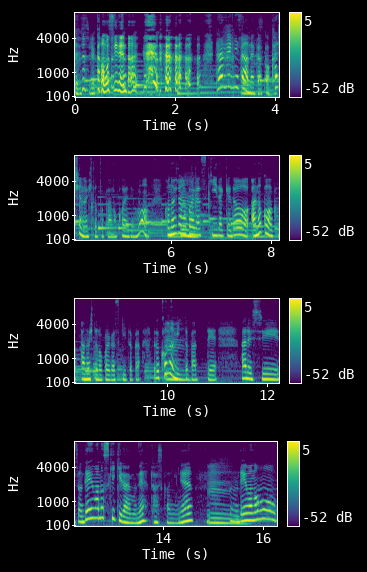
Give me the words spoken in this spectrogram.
たりするかもしれない。単純にさなんかこう歌手の人とかの声でもこの人の声が好きだけど、あの子はあの人の声が好きとかやっぱ好みとかってあるし、その電話の好き嫌いもね確かにね、うんその電話の方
